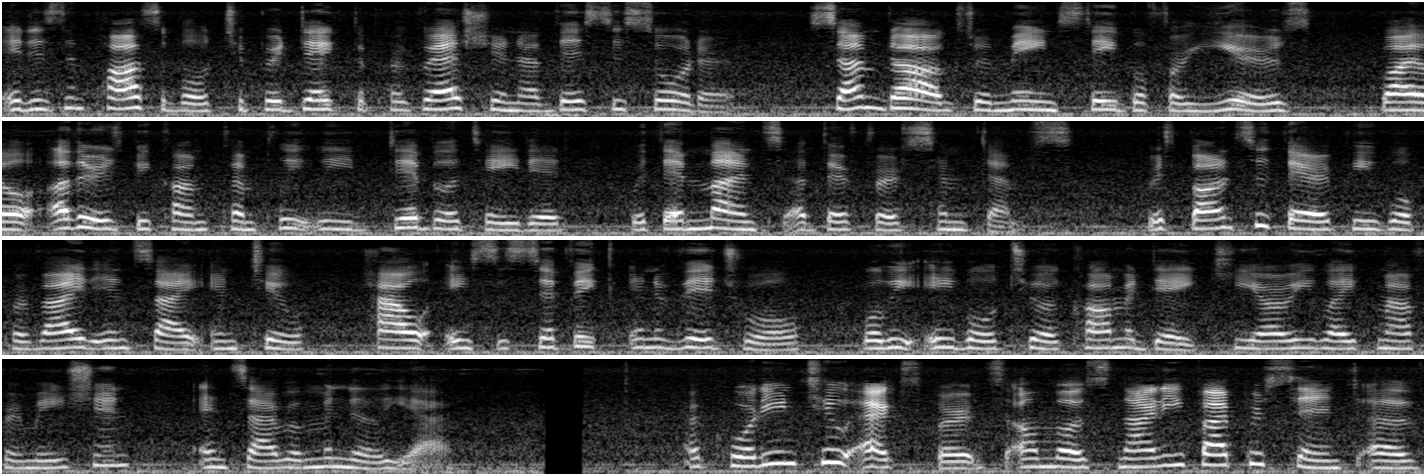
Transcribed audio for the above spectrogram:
it is impossible to predict the progression of this disorder. Some dogs remain stable for years, while others become completely debilitated within months of their first symptoms. Response to therapy will provide insight into how a specific individual will be able to accommodate Chiari-like malformation and Ceremonella. According to experts, almost 95% of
